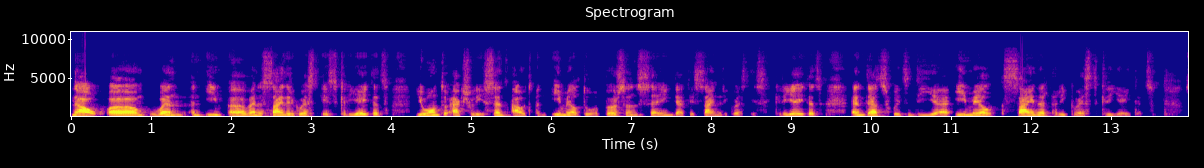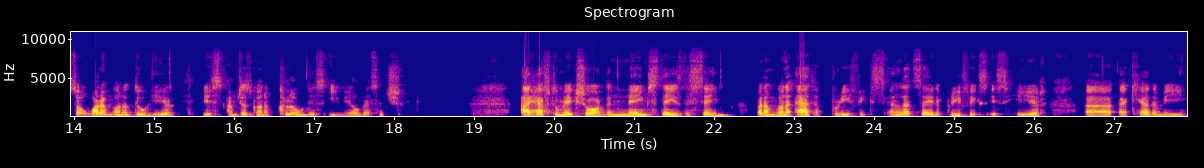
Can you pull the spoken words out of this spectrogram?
Now, um, when an e uh, when a sign request is created, you want to actually send out an email to a person saying that the sign request is created, and that's with the uh, email signer request created. So what I'm going to do here is I'm just going to clone this email message. I have to make sure the name stays the same, but I'm going to add a prefix. And let's say the prefix is here, uh, Academy,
